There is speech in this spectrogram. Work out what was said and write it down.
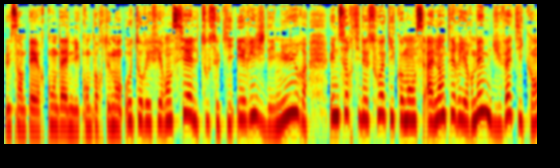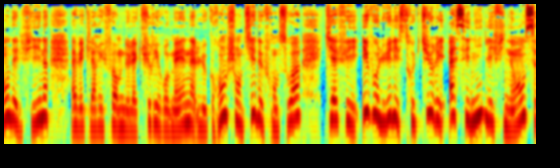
Le Saint-Père condamne les comportements autoréférentiels, tout ce qui érige des murs. Une sortie de soi qui commence à l'intérieur même du Vatican, Delphine, avec la réforme de la curie romaine, le grand chantier de François qui a fait évoluer les structures et assaini les finances.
